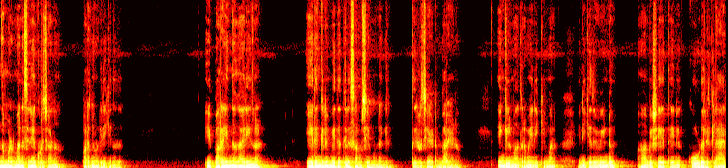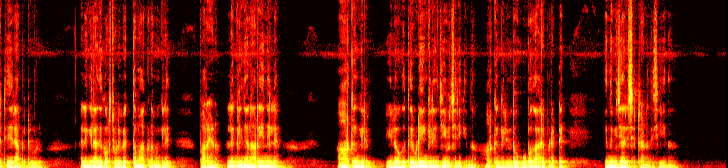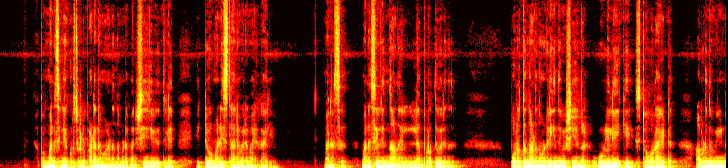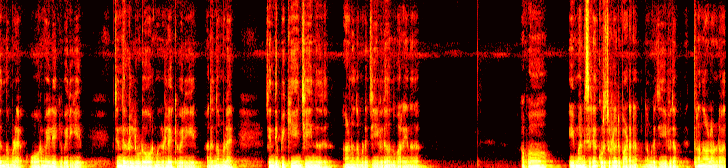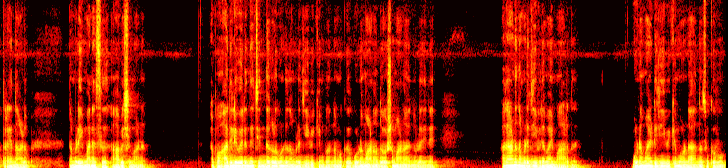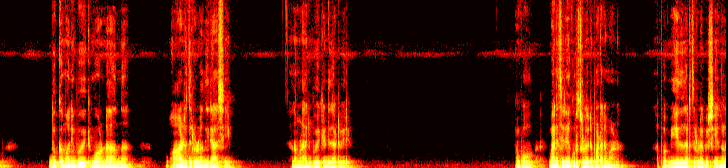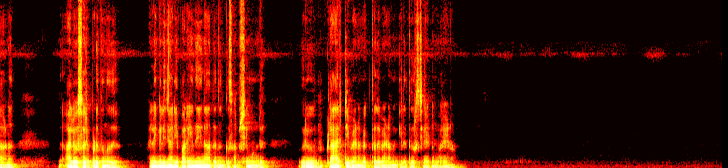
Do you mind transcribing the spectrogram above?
നമ്മൾ മനസ്സിനെക്കുറിച്ചാണ് പറഞ്ഞുകൊണ്ടിരിക്കുന്നത്. ഈ പറയുന്ന കാര്യങ്ങൾ ഏതെങ്കിലും വിധത്തിൽ സംശയമുണ്ടെങ്കിൽ തീർച്ചയായിട്ടും പറയണം. എങ്കിൽ മാത്രമേ എനിക്ക് മന എനിക്കത് വീണ്ടും ആ വിഷയത്തിന് കൂടുതൽ ക്ലാരിറ്റി തരാൻ പറ്റുകയുള്ളൂ അല്ലെങ്കിൽ അത് കുറച്ചുകൂടി വ്യക്തമാക്കണമെങ്കിൽ പറയണം. അല്ലെങ്കിൽ ഞാൻ അറിയുന്നില്ല. ആർക്കെങ്കിലും ഈ ലോകത്ത് എവിടെയെങ്കിലും ജീവിച്ചിരിക്കുന്ന ആർക്കെങ്കിലും ഇത് ഉപകാരപ്പെടട്ടെ എന്ന് വിചാരിച്ചിട്ടാണ് ഇത് ചെയ്യുന്നത്. അപ്പം മനസ്സിനെക്കുറിച്ചുള്ള പഠനമാണ് നമ്മുടെ മനുഷ്യ ജീവിതത്തിലെ ഏറ്റവും അടിസ്ഥാനപരമായ കാര്യം. മനസ്സ് മനസ്സിൽ നിന്നാണ് എല്ലാം പുറത്തു വരുന്നത്. പുറത്ത് നടന്നുകൊണ്ടിരിക്കുന്ന വിഷയങ്ങൾ ഉള്ളിലേക്ക് സ്റ്റോറായിട്ട് അവിടുന്ന് വീണ്ടും നമ്മുടെ ഓർമ്മയിലേക്ക് വരികയും ചിന്തകളിലൂടെ ഓർമ്മകളിലേക്ക് വരികയും അത് നമ്മളെ ചിന്തിപ്പിക്കുകയും ചെയ്യുന്നത് ആണ് നമ്മുടെ ജീവിതം എന്ന് പറയുന്നത്. അപ്പോൾ ഈ മനസ്സിനെക്കുറിച്ചുള്ള ഒരു പഠനം നമ്മുടെ ജീവിതം എത്ര നാളുണ്ടോ അത്രയും നാളും നമ്മൾ ഈ മനസ്സ് ആവശ്യമാണ്. അപ്പോൾ അതിൽ വരുന്ന ചിന്തകൾ കൊണ്ട് നമ്മൾ ജീവിക്കുമ്പോൾ നമുക്ക് ഗുണമാണോ ദോഷമാണോ എന്നുള്ളതിനെ അതാണ് നമ്മുടെ ജീവിതമായി മാറുന്നത്. ഗുണമായിട്ട് ജീവിക്കുമ്പോൾ ഉണ്ടാകുന്ന സുഖവും ദുഃഖം അനുഭവിക്കുമ്പോൾ ഉണ്ടാകുന്ന ആഴത്തിലുള്ള നിരാശയും നമ്മൾ അനുഭവിക്കേണ്ടതായിട്ട് വരും. അപ്പോൾ മനസ്സിനെക്കുറിച്ചുള്ളൊരു പഠനമാണ്. അപ്പം ഏത് തരത്തിലുള്ള വിഷയങ്ങളാണ് അലോസരപ്പെടുത്തുന്നത്. അല്ലെങ്കിൽ ഞാൻ ഈ പറയുന്നതിനകത്ത് നിങ്ങൾക്ക് സംശയമുണ്ട്. ഒരു ക്ലാരിറ്റി വേണം വ്യക്തത വേണമെങ്കിൽ തീർച്ചയായിട്ടും പറയണം.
